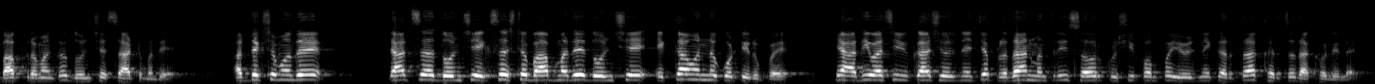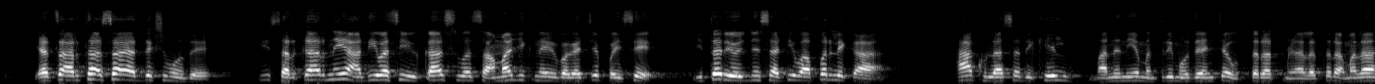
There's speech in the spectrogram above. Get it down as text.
बाब क्रमांक दोनशे साठमध्ये. अध्यक्ष महोदय त्याच दोनशे एकसष्ट बाबमध्ये दोनशे एकावन्न कोटी रुपये हे आदिवासी विकास योजनेच्या प्रधानमंत्री सौर कृषी पंप योजनेकरता खर्च दाखवलेला आहे. याचा अर्थ असा आहे अध्यक्ष महोदय की सरकारने आदिवासी विकास व सामाजिक न्याय विभागाचे पैसे इतर योजनेसाठी वापरले का? हा खुलासा देखील माननीय मंत्री महोदयांच्या उत्तरात मिळाला तर आम्हाला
